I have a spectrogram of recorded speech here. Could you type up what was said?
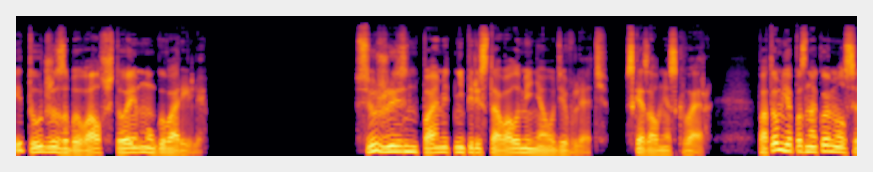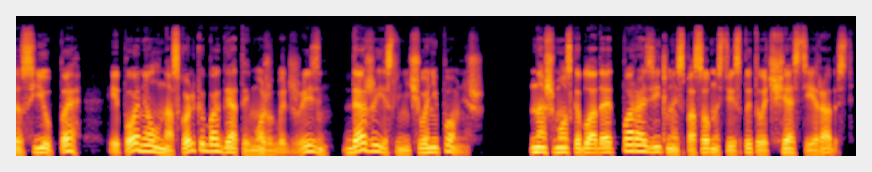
и тут же забывал, что ему говорили. «Всю жизнь память не переставала меня удивлять», — сказал мне Сквайр. Потом я познакомился с Ю.П. и понял, насколько богатой может быть жизнь, даже если ничего не помнишь. Наш мозг обладает поразительной способностью испытывать счастье и радость,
